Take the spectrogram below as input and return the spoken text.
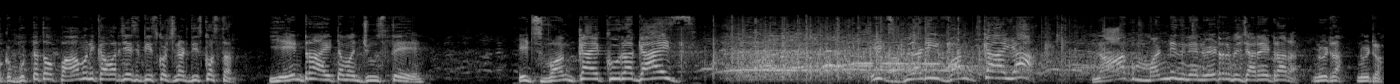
ఒక బుట్టతో పాముని కవర్ చేసి తీసుకొచ్చినట్టు తీసుకొస్తారు. ఏంట్రా ఐటమ్ అని చూస్తే ఇట్స్ వంకాయ కూర గాయస్ ఇట్స్ బ్లడీ వంకాయ. నాకు మండింది నేను వెయిటర్ పిలిచా రేట్ రారా నువ్వు ఇట్రా నువ్వు ఇట్రా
